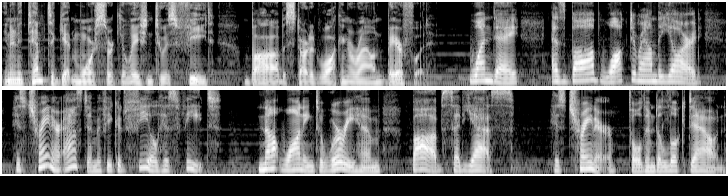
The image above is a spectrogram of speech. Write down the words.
In an attempt to get more circulation to his feet, Bob started walking around barefoot. One day, as Bob walked around the yard, his trainer asked him if he could feel his feet. Not wanting to worry him, Bob said yes. His trainer told him to look down.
